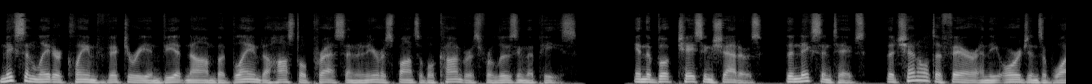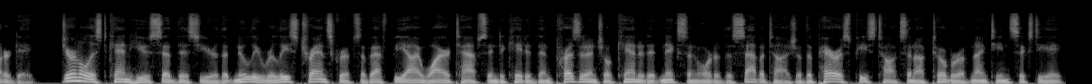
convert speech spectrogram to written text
Nixon later claimed victory in Vietnam but blamed a hostile press and an irresponsible Congress for losing the peace. In the book Chasing Shadows, The Nixon Tapes, The Chennault Affair and the Origins of Watergate, journalist Ken Hughes said this year that newly released transcripts of FBI wiretaps indicated then presidential candidate Nixon ordered the sabotage of the Paris peace talks in October of 1968,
